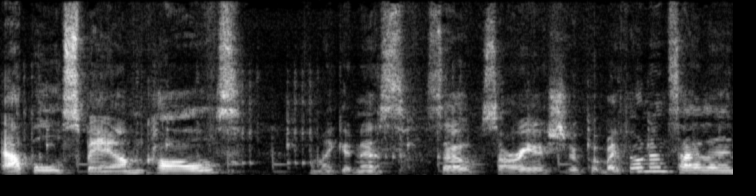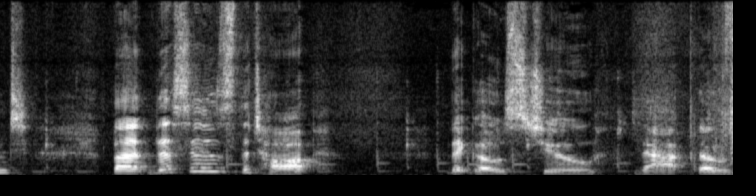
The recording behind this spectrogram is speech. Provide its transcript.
Apple spam calls. Oh my goodness. So sorry, I should have put my phone on silent. But this is the top that goes to that, those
